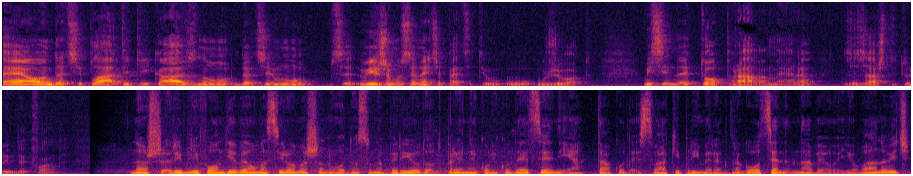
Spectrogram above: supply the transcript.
e, onda će platiti kaznu da će mu, se, više mu se neće pecati u, u, u životu. Mislim da je to prava mera za zaštitu ribljeg fonda. Naš riblji fond je veoma siromašan u odnosu na period od pre nekoliko decenija, tako da je svaki primjerak dragocen, naveo je Jovanović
